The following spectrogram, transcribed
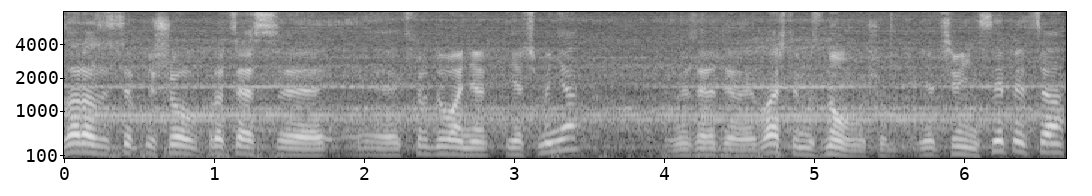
зараз ось пішов процес е, е, екструдування ячменя. Ми зарядили. Бачите, знову, що ячмінь сипеться,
